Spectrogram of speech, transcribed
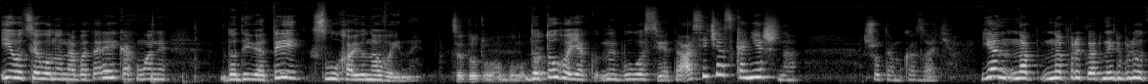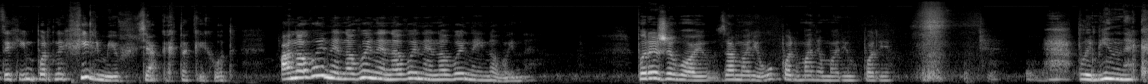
і оце воно на батарейках у мене до 9 слухаю новини. Це до того було. До того, як не було світа. А зараз, звісно, що там казати. Я, наприклад, не люблю цих імпортних фільмів, всяких таких от. А новини, новини, новини, новини і новини. Переживаю за Маріуполь, в мене в Маріуполі племінник,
